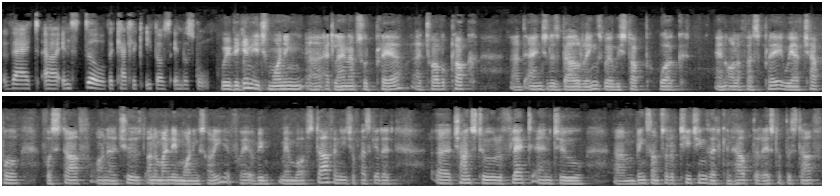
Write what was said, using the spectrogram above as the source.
that uh, instill the Catholic ethos in the school? We begin each morning uh, at lineups with prayer at 12 o'clock. Uh, the Angelus bell rings where we stop work and all of us pray. We have chapel for staff on a Tuesday, on a Monday morning, sorry, for every member of staff, and each of us get a, a chance to reflect and to um, bring some sort of teachings that can help the rest of the staff.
